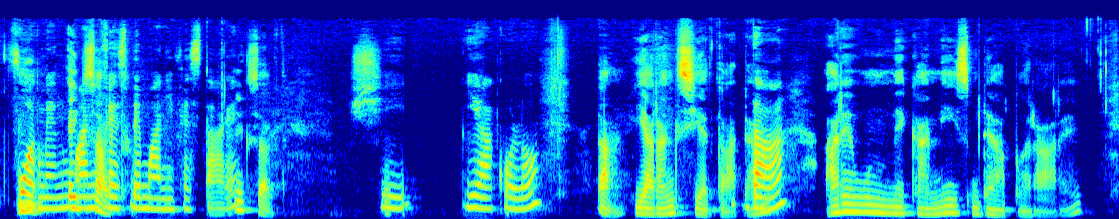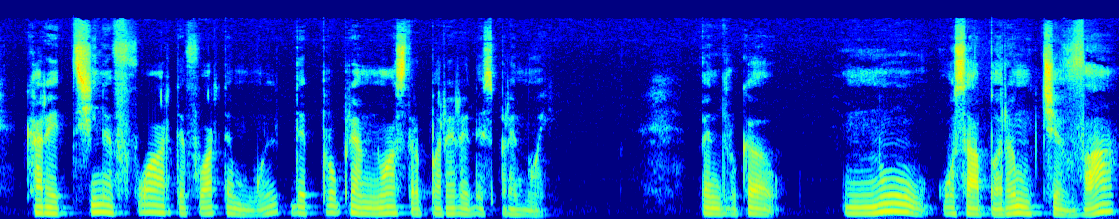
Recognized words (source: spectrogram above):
forme nu exact. manifest de manifestare. Exact. Și e acolo. Da, iar anxietatea da. are un mecanism de apărare care ține foarte, foarte mult de propria noastră părere despre noi. Pentru că nu o să apărăm ceva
